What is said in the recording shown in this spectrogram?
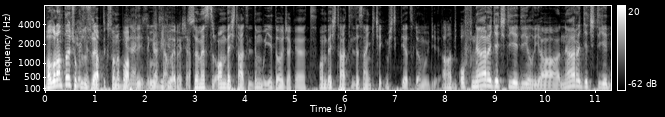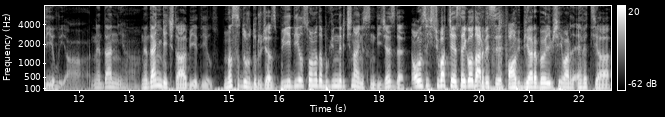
Valorant'ta da çok uzun süre yaptık sonra bu dakika, bu videoları. Semester 15 tatil değil mi bu? 7 Ocak evet. 15 tatilde sanki çekmiştik diye hatırlıyorum bu videoyu. Abi of ne ara geçti 7 yıl ya. Ne ara geçti 7 yıl ya. Neden ya? Neden geçti abi 7 yıl? Nasıl durduracağız? Bu 7 yıl sonra da bugünler için aynısını diyeceğiz de. 18 Şubat CSGO darbesi. Abi bir ara böyle bir şey vardı. Evet ya.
